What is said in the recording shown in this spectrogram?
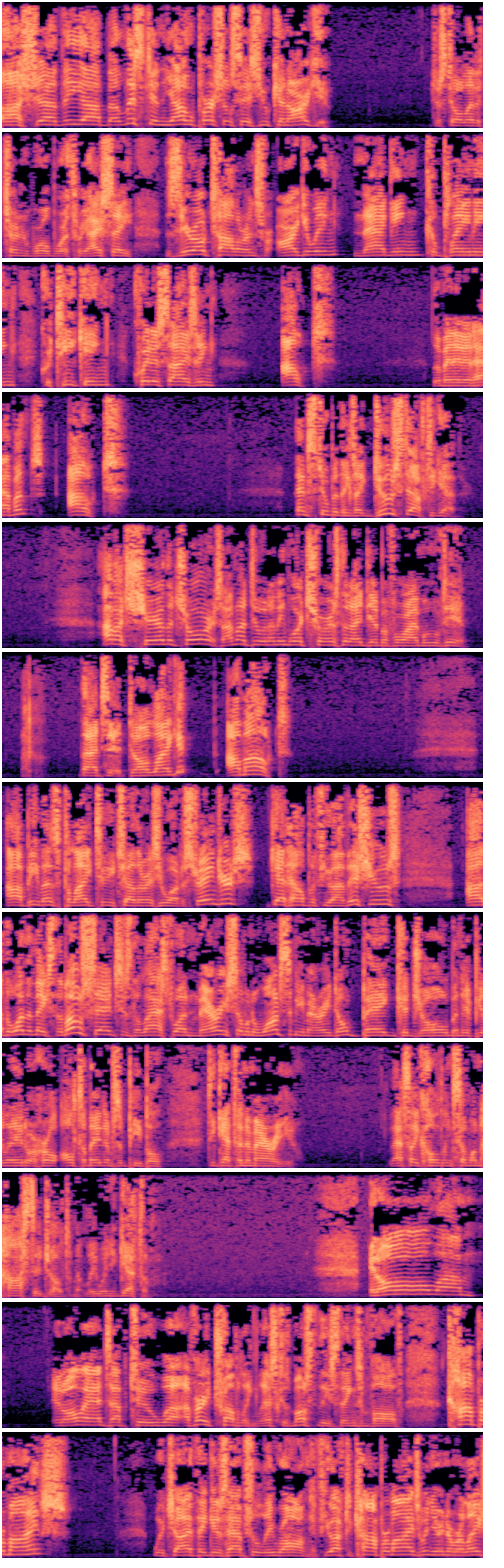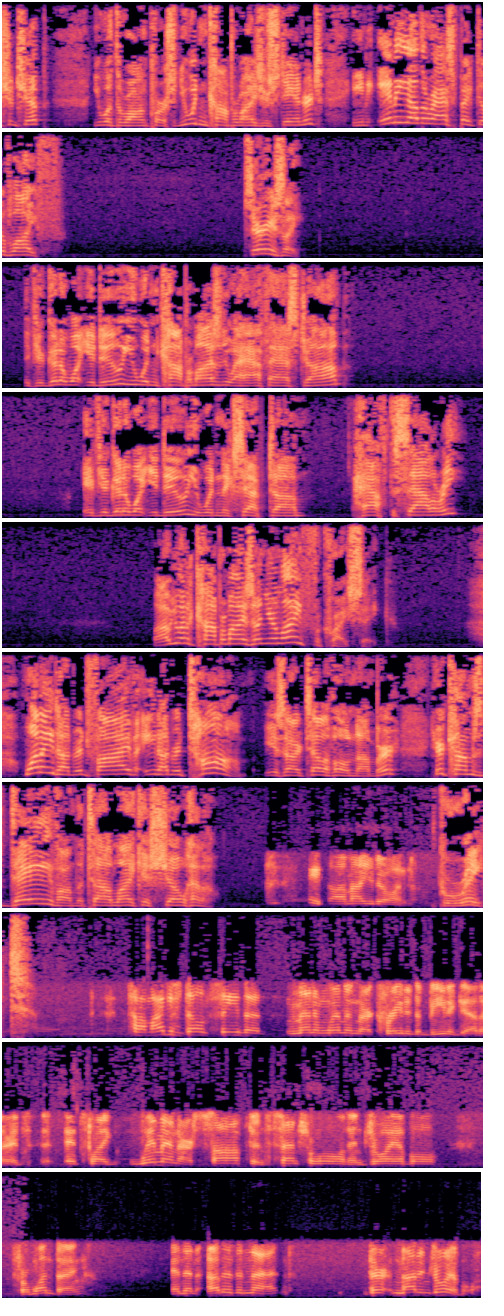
Uh, the uh, list in Yahoo Personal says you can argue. Just don't let it turn into World War III. I say zero tolerance for arguing, nagging, complaining, critiquing, criticizing. Out. The minute it happens, out. Then stupid things like do stuff together. How about share the chores? I'm not doing any more chores than I did before I moved in. That's it. Don't like it? I'm out. Uh, be as polite to each other as you are to strangers. Get help if you have issues. Uh, the one that makes the most sense is the last one. Marry someone who wants to be married. Don't beg, cajole, manipulate, or hurl ultimatums at people to get them to marry you. That's like holding someone hostage, ultimately, when you get them. It all, um, it all adds up to uh, a very troubling list because most of these things involve compromise, which I think is absolutely wrong. If you have to compromise when you're in a relationship, you're with the wrong person. You wouldn't compromise your standards in any other aspect of life. Seriously. If you're good at what you do, you wouldn't compromise and do a half-assed job. If you're good at what you do, you wouldn't accept um, half the salary. Why would you want to compromise on your life, for Christ's sake? 1-800-5800-TOM is our telephone number. Here comes Dave on the Tom Leykis show. Hello. Hey, Tom. How you doing? Great. Tom, I just don't see that men and women are created to be together. It's it's like women are soft and sensual and enjoyable, for one thing. And then other than that, they're not enjoyable.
